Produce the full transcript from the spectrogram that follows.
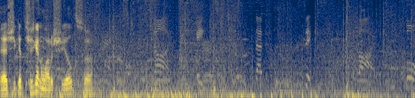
Yeah, she gets she's getting a lot of shields, so Nine, eight, seven, six, five, four.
